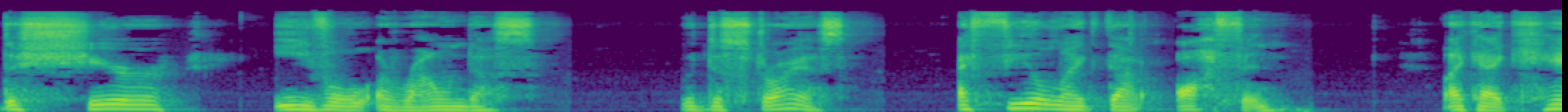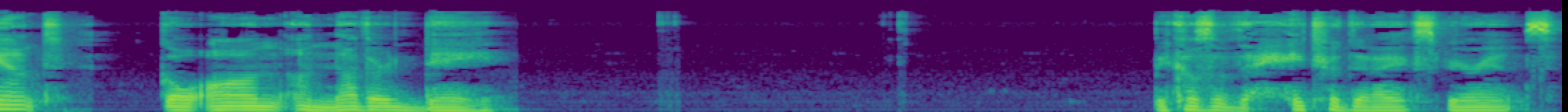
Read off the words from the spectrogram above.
the sheer evil around us would destroy us. I feel like that often, like I can't go on another day because of the hatred that I experience.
